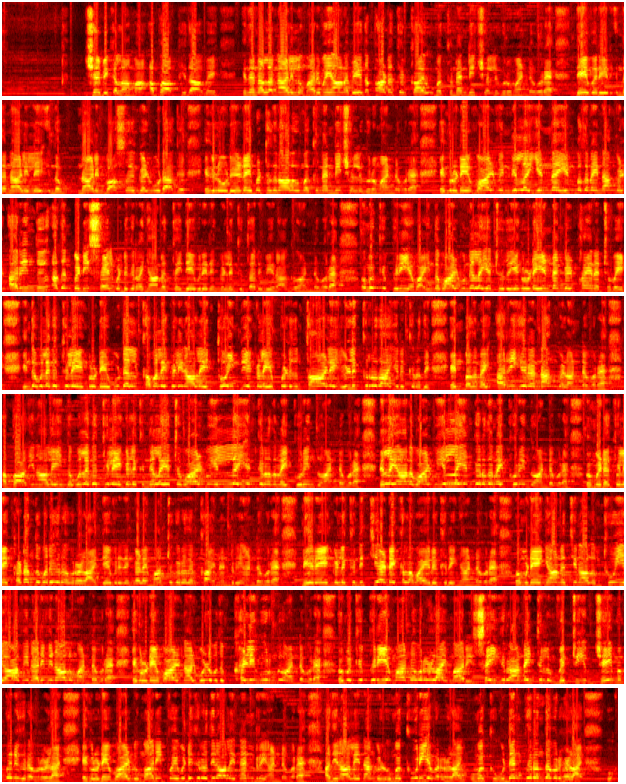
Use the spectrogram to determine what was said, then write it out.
ஜெபிக்கலாமா? அப்பா பிதாவே இந்த நல்ல நாளிலும் அருமையான வேத பாடத்திற்காய் உமக்கு நன்றி சொல்லுகிறோம் ஆண்டவர. தேவரீர் இந்த நாளிலே இந்த நாளின் வாசகங்கள் ஊடாக எங்களோடு இடைப்பட்டதுனால உமக்கு நன்றி சொல்லுகிறோம் ஆண்டவர. எங்களுடைய வாழ்வின் நிலை என்ன என்பதனை நாங்கள் அறிந்து அதன்படி செயல்படுகிற ஞானத்தை தேவரீர் எங்களுக்கு தருவீராக ஆண்டவர. உமக்கு பிரியவா இந்த வாழ்வு நிலையற்றது எங்களுடைய எண்ணங்கள் பயனற்றவை. இந்த உலகத்திலே எங்களுடைய உடல் கவலைகளினாலே தோய்ந்து எங்களை எப்பொழுதும் தாழே இழுக்கிற தள்ளுகிறதா இருக்கிறது என்பதனை அறிகிற நாங்கள் ஆண்டவர. அப்பா அதனாலே இந்த உலகத்திலே எங்களுக்கு நிலையற்ற வாழ்வு இல்லை என்கிறதனை புரிந்து ஆண்டவர. நிலையான வாழ்வு இல்லை என்கிறதனை புரிந்து ஆண்டவர. உம்மிடத்திலே கடந்து வருகிறவர்களாய் தேவரீர் எங்களை மாற்றுகிறதற்காய் நன்றி ஆண்டவர. நீரே எங்களுக்கு நிச்சய அடைக்கலமாய் இருக்கிறீங்க ஆண்டவர. உம்முடைய ஞானத்தினாலும் தூய ஆவின் அறிவினாலும் ஆண்டவர. எங்களுடைய வாழ்நாள் முழுவதும் களி கூர்ந்து ஆண்டவர. உமக்கு பிரியமானவர்களாய் மாறி செய் செய்கிற அனைத்திலும் வெற்றியும் ஜெயமும் பெறுகிறவர்களாய். எங்களுடைய வாழ்வு மாறி போய் விடுகிறதினாலே நன்றி ஆண்டவர. அதனாலே நாங்கள் உமக்கு உரியவர்களாய் உமக்கு உடன் பிறந்தவர்களாய்.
